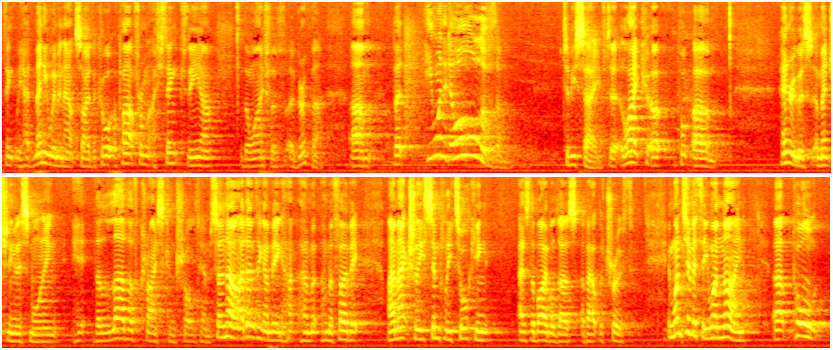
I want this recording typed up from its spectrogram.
think we had many women outside the court, apart from, I think, the, uh, the wife of Agrippa. Um, but he wanted all of them to be saved. Uh, like uh, um, Henry was mentioning this morning, the love of Christ controlled him. So, no, I don't think I'm being homophobic. I'm actually simply talking, as the Bible does, about the truth. In 1 Timothy 1 9, uh, Paul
